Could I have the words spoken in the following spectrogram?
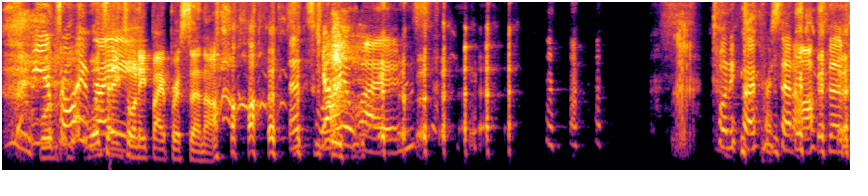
we'll, probably we'll take 25% off. That's why it was. Twenty-five percent off the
